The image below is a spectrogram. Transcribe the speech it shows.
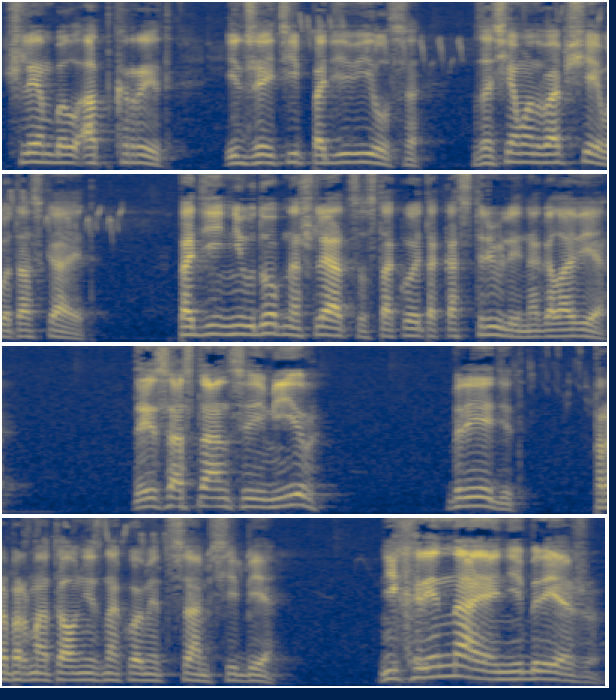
Шлем был открыт, и Джей Ти подивился, зачем он вообще его таскает. Поди неудобно шляться с такой-то кастрюлей на голове. «Ты со станции «Мир»?» «Бредит», — пробормотал незнакомец сам себе. «Ни хрена я не брежу,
